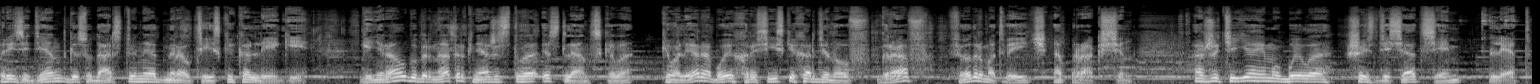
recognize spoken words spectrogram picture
президент Государственной Адмиралтейской коллегии, генерал-губернатор княжества Эстлянского, кавалер обоих российских орденов, граф Федор Матвеевич Апраксин. А жития ему было 67 лет.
